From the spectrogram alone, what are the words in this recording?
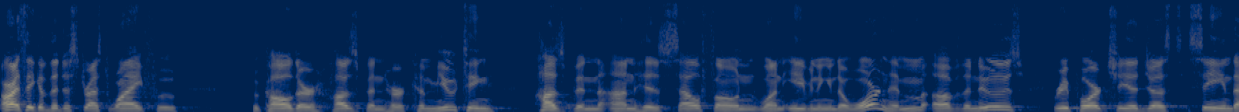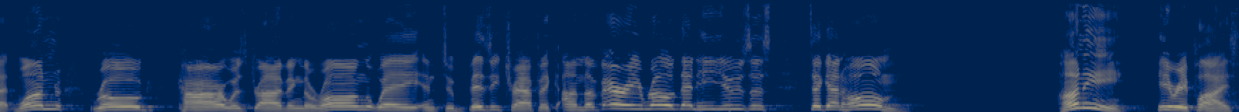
Or I think of the distressed wife who who called her husband, her commuting husband, on his cell phone one evening to warn him of the news report she had just seen that one rogue car was driving the wrong way into busy traffic on the very road that he uses to get home. Honey, He replies,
